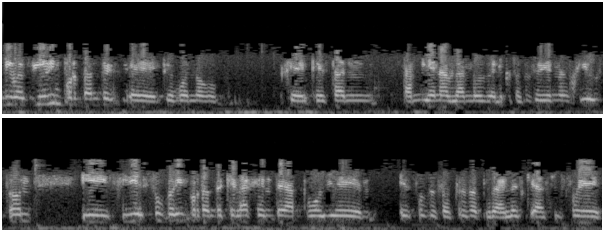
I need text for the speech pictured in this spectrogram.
digo, es bien importante eh, que, bueno, que, que están también hablando de lo que está sucediendo en Houston. Y sí, es súper importante que la gente apoye estos desastres naturales, que así fue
